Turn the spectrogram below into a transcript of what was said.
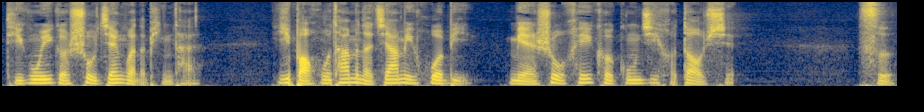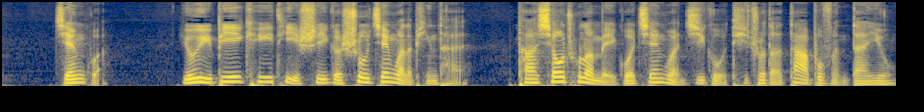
提供一个受监管的平台，以保护他们的加密货币免受黑客攻击和盗窃。四、监管。由于 B A K T 是一个受监管的平台，它消除了美国监管机构提出的大部分担忧。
